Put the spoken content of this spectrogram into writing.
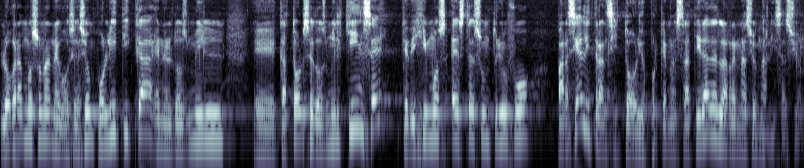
logramos una negociación política en el 2014-2015 que dijimos, este es un triunfo parcial y transitorio, porque nuestra tirada es la renacionalización.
